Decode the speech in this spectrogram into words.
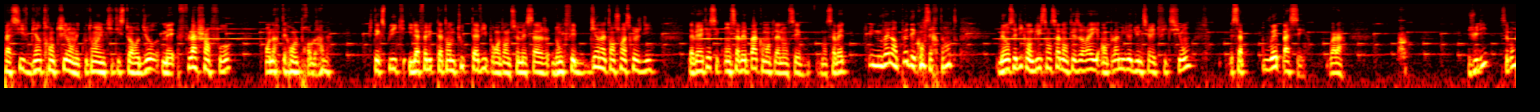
passif, bien tranquille en écoutant une petite histoire audio, mais flash info, on interrompt le programme. Je t'explique, il a fallu que t'attendes toute ta vie pour entendre ce message, donc fais bien attention à ce que je dis. La vérité, c'est qu'on savait pas comment te l'annoncer. Bon, ça va être une nouvelle un peu déconcertante, mais on s'est dit qu'en glissant ça dans tes oreilles en plein milieu d'une série de fiction, ça pouvait passer. Voilà. Julie, c'est bon?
